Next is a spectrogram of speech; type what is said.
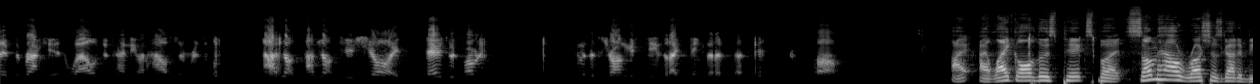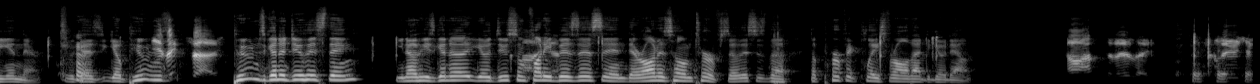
out of the bracket as well, depending on how some results. I'm not. I'm not too sure. Those would probably be some of the strongest teams that I think that are. are far. I, I like all of those picks, but somehow Russia's got to be in there because you know Putin's Putin's gonna do his thing. You know he's gonna you know do some funny business, and they're on his home turf, so this is the the perfect place for all that to go down. Oh, absolutely. Collusion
